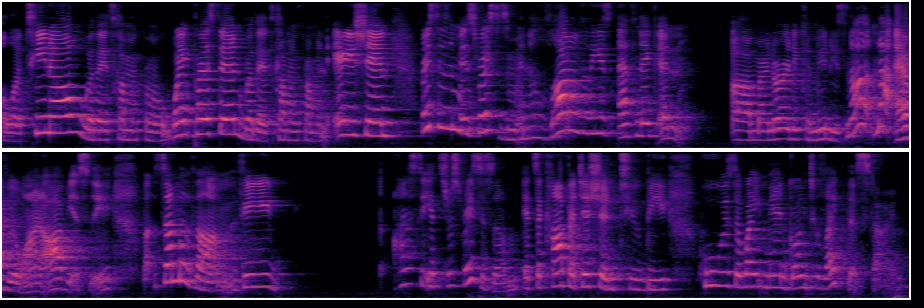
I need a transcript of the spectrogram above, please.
a Latino, whether it's coming from a white person, whether it's coming from an Asian. Racism is racism. And a lot of these ethnic and uh, minority communities, not not everyone, obviously, but some of them, they honestly, it's just racism. It's a competition to be who is the white man going to like this time.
